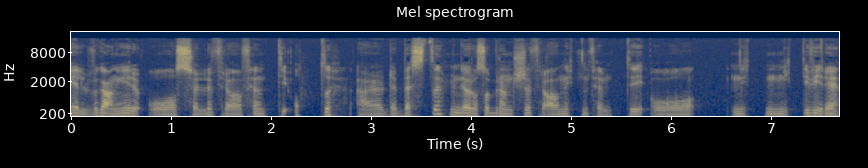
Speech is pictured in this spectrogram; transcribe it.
elleve ganger, og sølvet fra 58 er det beste, men de har også bronse fra 1950 og 1994.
